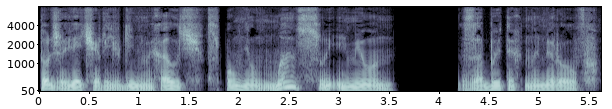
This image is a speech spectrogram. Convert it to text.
Тот же вечер Евгений Михайлович вспомнил массу имен, забытых номеров.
